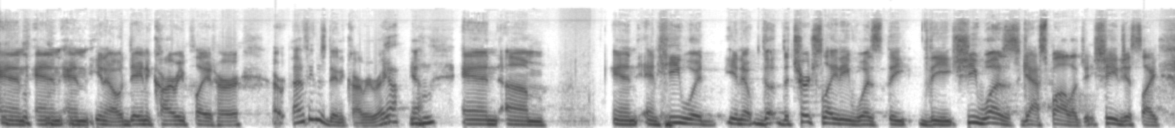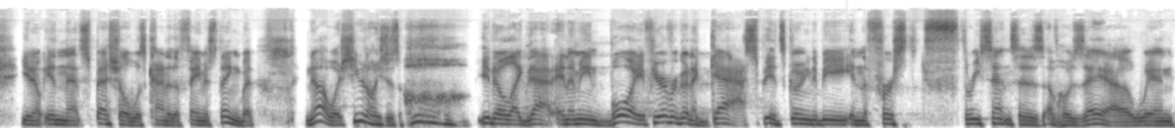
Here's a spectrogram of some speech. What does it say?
and and and you know Dana Carvey played her. Er, I think it was Dana Carvey, right? Yeah. yeah, mm-hmm. and um and and he would you know the, the church lady was the the she was gaspology. She just like you know in that special was kind of the famous thing. But no what she would always just oh you know like that. And i mean boy if you're ever going to gasp it's going to be in the first three sentences of hosea when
